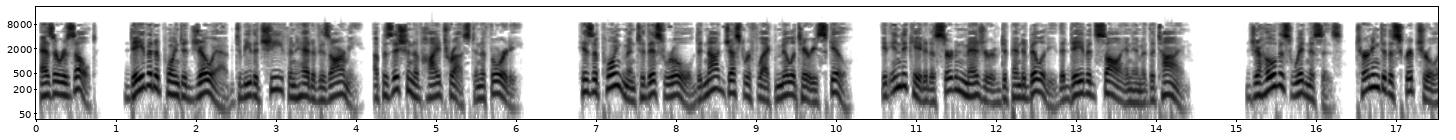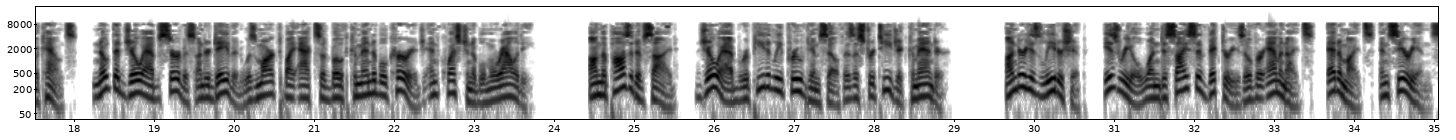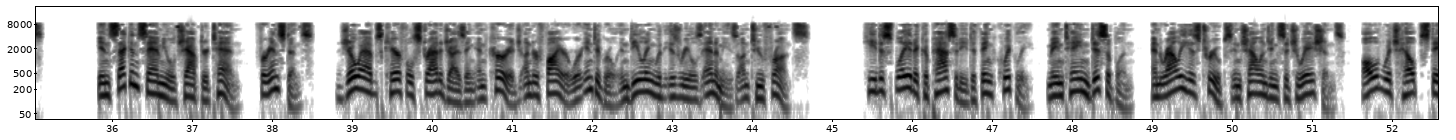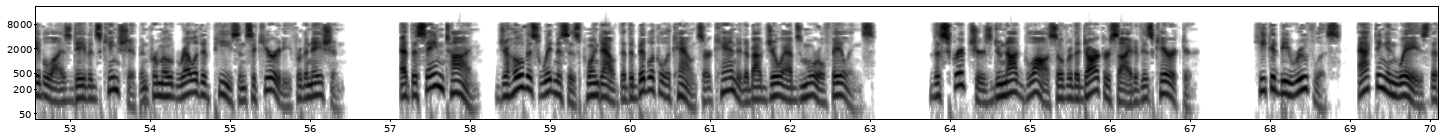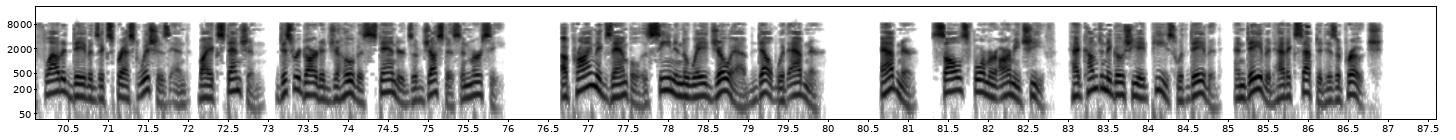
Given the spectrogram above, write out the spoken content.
As a result, David appointed Joab to be the chief and head of his army, a position of high trust and authority. His appointment to this role did not just reflect military skill, it indicated a certain measure of dependability that David saw in him at the time. Jehovah's Witnesses, turning to the scriptural accounts, note that Joab's service under David was marked by acts of both commendable courage and questionable morality. On the positive side, Joab repeatedly proved himself as a strategic commander. Under his leadership, Israel won decisive victories over Ammonites, Edomites, and Syrians. In 2 Samuel chapter 10, for instance, Joab's careful strategizing and courage under fire were integral in dealing with Israel's enemies on two fronts. He displayed a capacity to think quickly, maintain discipline, and rally his troops in challenging situations, all of which helped stabilize David's kingship and promote relative peace and security for the nation. At the same time, Jehovah's Witnesses point out that the biblical accounts are candid about Joab's moral failings. The scriptures do not gloss over the darker side of his character. He could be ruthless, acting in ways that flouted David's expressed wishes and, by extension, disregarded Jehovah's standards of justice and mercy. A prime example is seen in the way Joab dealt with Abner. Abner, Saul's former army chief, had come to negotiate peace with David, and David had accepted his approach.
